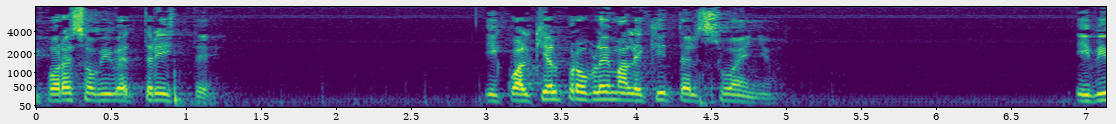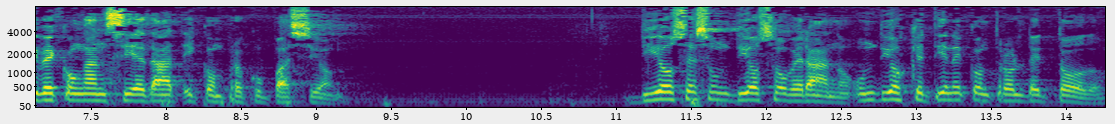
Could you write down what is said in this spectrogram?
por eso vive triste. Y cualquier problema le quita el sueño y vive con ansiedad y con preocupación. Dios es un Dios soberano, un Dios que tiene control de todo.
